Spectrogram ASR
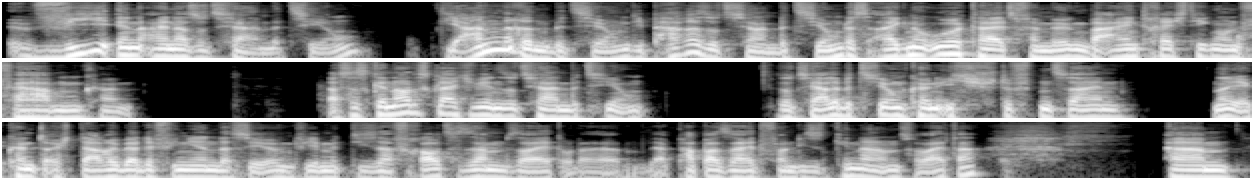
wie in einer sozialen Beziehung die anderen Beziehungen, die parasozialen Beziehungen, das eigene Urteilsvermögen beeinträchtigen und färben können. Das ist genau das gleiche wie in sozialen Beziehungen. Soziale Beziehungen können ich stiftend sein, Ne, ihr könnt euch darüber definieren, dass ihr irgendwie mit dieser Frau zusammen seid oder der Papa seid von diesen Kindern und so weiter. Ähm,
